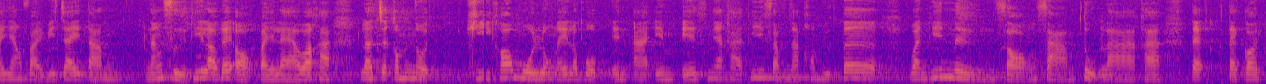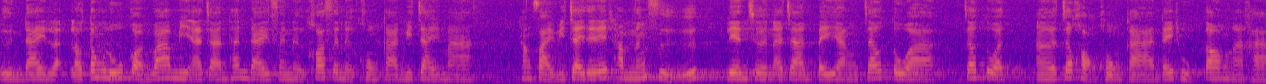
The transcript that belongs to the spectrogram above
ายังฝ่ายวิจัยตามหนังสือที่เราได้ออกไปแล้วอะค่ะ เราจะกำหนดคีย์ข้อมูลลงในระบบ NRMS เนี่ยค่ะที่สำนักคอมพิวเตอร์วันที่ 1 2 3 ตุลาค่ะ แต่แต่ก่อนอื่นใดเราต้องรู้ก่อนว่ามีอาจารย์ท่านใดเสนอข้อเสนอโครงการวิจัยมา ทางฝ่ายวิจัยจะได้ทำหนังสือเรียนเชิญอาจารย์ไปยังเจ้าตัวเจ้าตัวเจ้าของโครงการได้ถูกต้องอะคะ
